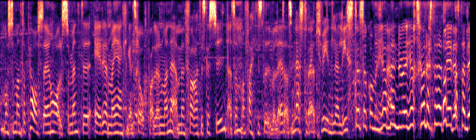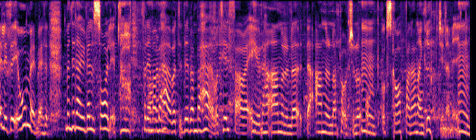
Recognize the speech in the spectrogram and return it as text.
måste man ta på sig en roll som inte är den man egentligen tror på eller den man är. Men för att det ska synas att man faktiskt driver ledarskap. Nästan den kvinnliga listen som kommer in ja, där. Men jag tror nästan att det är nästan det är lite omedvetet. Men det där är ju väldigt sorgligt. För det, ja, man, behöver, det man behöver tillföra är ju den här annorlunda, den annorlunda approachen och, mm. och, och, skapa en annan gruppdynamik. Mm.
